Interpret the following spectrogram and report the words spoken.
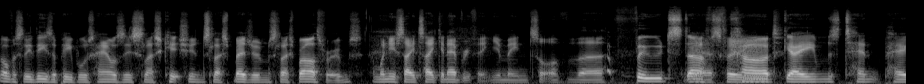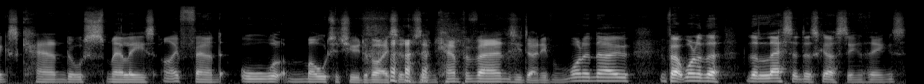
obviously these are people's houses slash kitchens slash bedrooms slash bathrooms. and when you say taking everything, you mean sort of the food stuffs, food. card games, tent pegs, candles, smellies. I've found all multitude of items in camper vans you don't even want to know. In fact, one of the, the lesser disgusting things,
